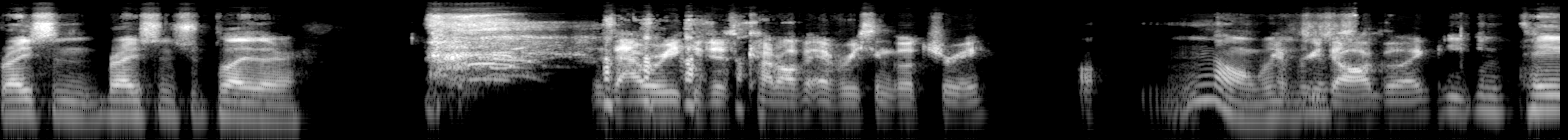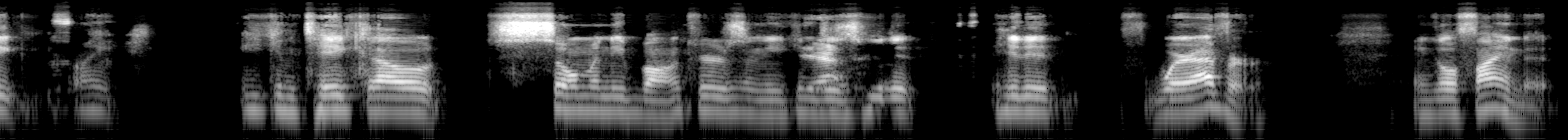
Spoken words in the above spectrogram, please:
bryson bryson should play there Is that where you could just cut off every single tree, no but every just- dog leg? he can take like he can take out so many bunkers and he can Yeah. just hit it hit it wherever and go find it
